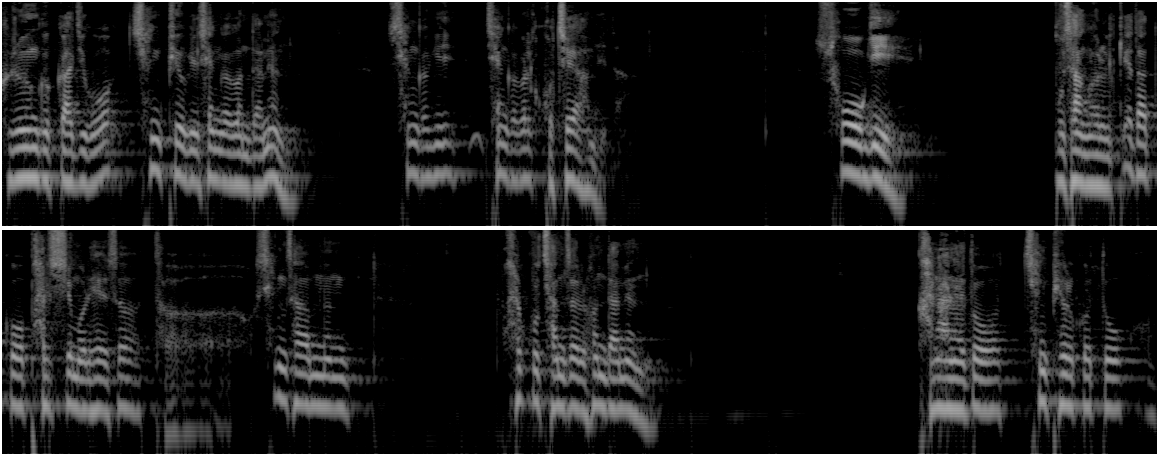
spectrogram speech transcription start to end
그런 것 가지고 창피하게 생각한다면 생각이, 생각을 고쳐야 합니다. 속이 부상을 깨닫고 발심을 해서 더 생사 없는 활구참선을 한다면 가난해도 창피할 것도 없고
